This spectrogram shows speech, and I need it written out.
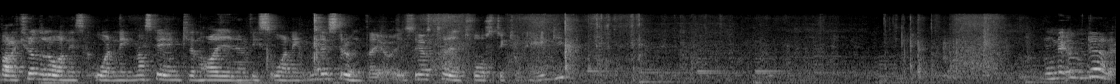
bara kronologisk ordning. Man ska egentligen ha i en viss ordning, men det struntar jag i. Så jag tar i två stycken ägg. Om ni undrar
